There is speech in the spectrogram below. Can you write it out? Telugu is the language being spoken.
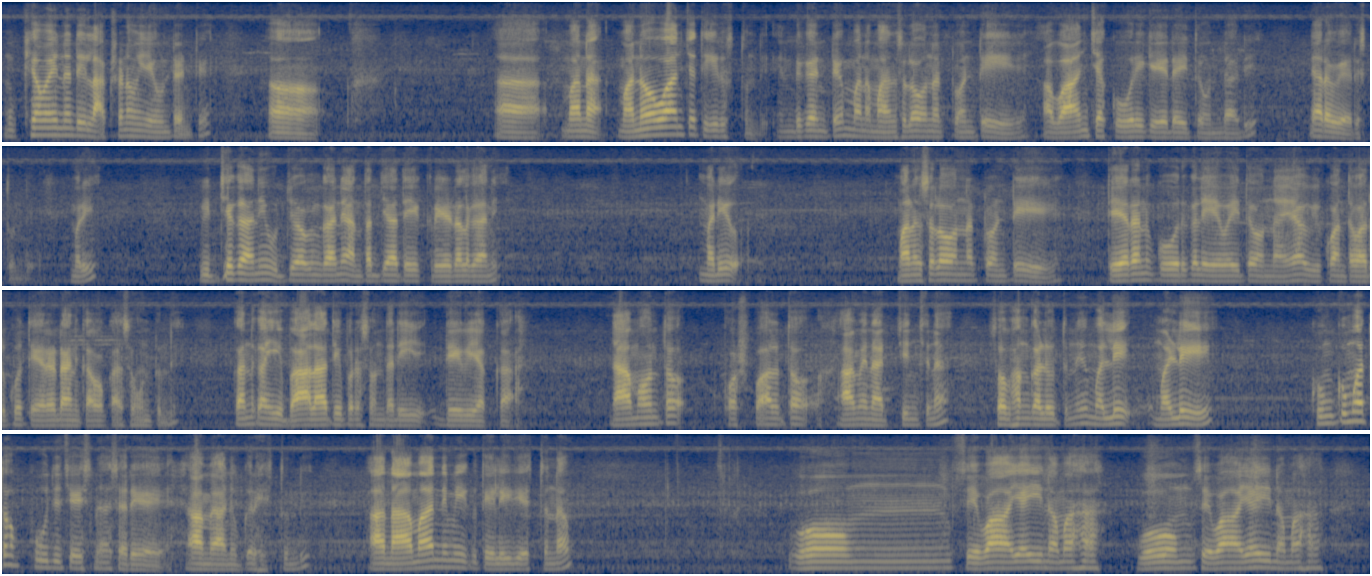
ముఖ్యమైనది లక్షణం ఏమిటంటే మన మనోవాంఛ తీరుస్తుంది. ఎందుకంటే మన మనసులో ఉన్నటువంటి ఆ వాంఛ కోరిక ఏదైతే ఉందో అది నెరవేరుస్తుంది. మరి విద్య కానీ ఉద్యోగం కానీ అంతర్జాతీయ క్రీడలు కానీ మరియు మనసులో ఉన్నటువంటి తీరని కోరికలు ఏవైతే ఉన్నాయో అవి కొంతవరకు తీరడానికి అవకాశం ఉంటుంది. కనుక ఈ బాలాత్రిపుర సుందరి దేవి యొక్క నామంతో పుష్పాలతో ఆమెను అర్చించిన శుభం కలుగుతుంది. మళ్ళీ మళ్ళీ కుంకుమతో పూజ చేసినా సరే ఆమె అనుగ్రహిస్తుంది. ఆ నామాన్ని మీకు తెలియజేస్తున్నాం. ఓం శివాయై నమ. ఓం శివాయై నమ.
